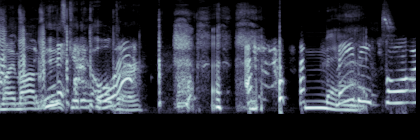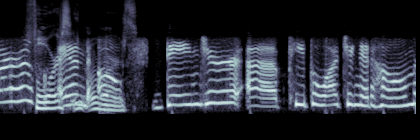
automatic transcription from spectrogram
My mom is getting older. Maybe four. Four and oh, snores. danger. Uh, people watching at home,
